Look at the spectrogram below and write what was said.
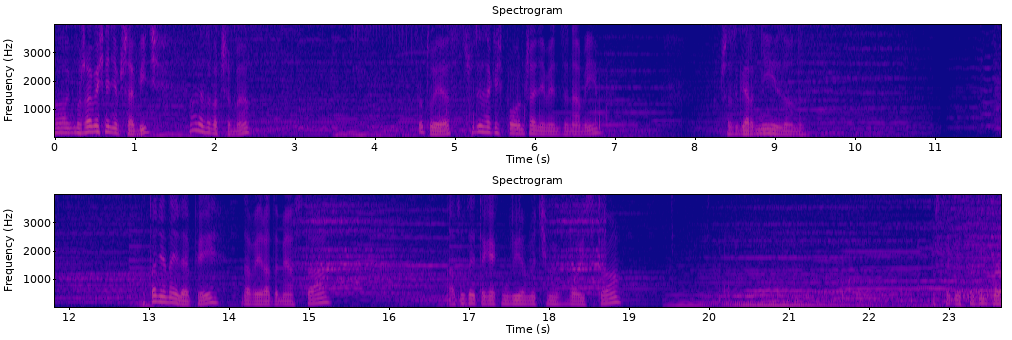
O, możemy się nie przebić, ale zobaczymy. Co tu jest? Czy tu jest jakieś połączenie między nami? Przez garnizon. No to nie najlepiej. Dawaj Radę Miasta. A tutaj, tak jak mówiłem, lecimy w wojsko. Z tego co widzę,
